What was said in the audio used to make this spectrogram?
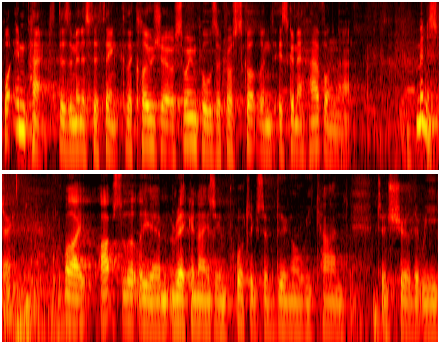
What impact does the Minister think the closure of swimming pools across Scotland is going to have on that? Minister. Well, I absolutely um, recognise the importance of doing all we can to ensure that we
